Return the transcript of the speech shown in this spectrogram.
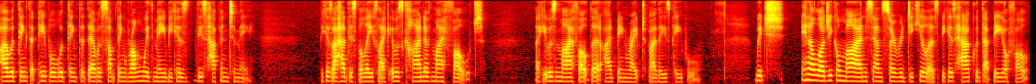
I would think that people would think that there was something wrong with me because this happened to me. Because I had this belief like it was kind of my fault. Like it was my fault that I'd been raped by these people. Which, in a logical mind, sounds so ridiculous because how could that be your fault?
